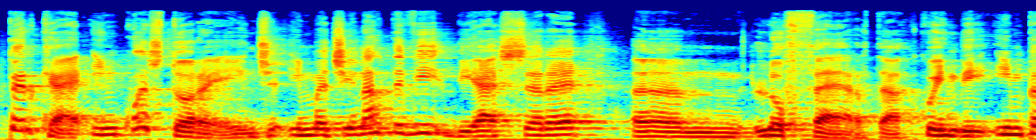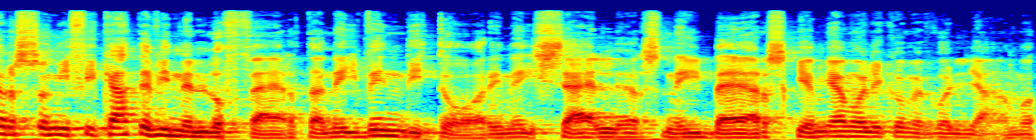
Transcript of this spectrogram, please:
Perché in questo range immaginatevi di essere um, l'offerta, quindi impersonificatevi nell'offerta, nei venditori, nei sellers, nei bears, chiamiamoli come vogliamo.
